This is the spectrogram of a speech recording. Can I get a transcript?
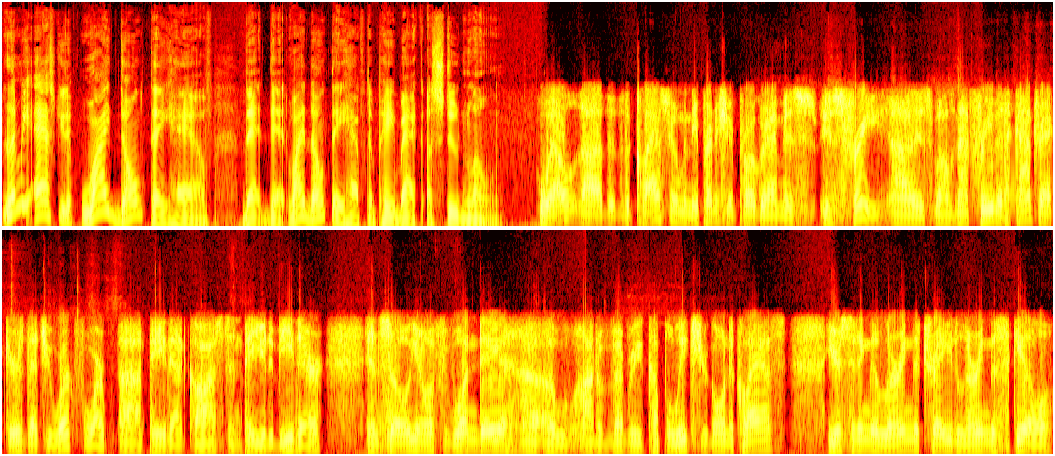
let me ask you, why don't they have that debt? Why don't they have to pay back a student loan? Well, uh, the, the classroom and the apprenticeship program is is free. Uh, as well, it's not free, but the contractors that you work for uh, pay that cost and pay you to be there. And so, you know, if one day uh, uh out of every couple of weeks you're going to class, you're sitting there learning the trade, learning the skill,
